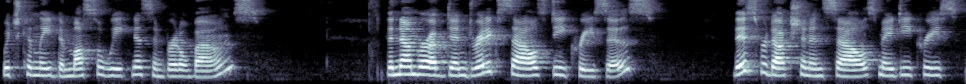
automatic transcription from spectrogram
which can lead to muscle weakness and brittle bones. The number of dendritic cells decreases. This reduction in cells may decrease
